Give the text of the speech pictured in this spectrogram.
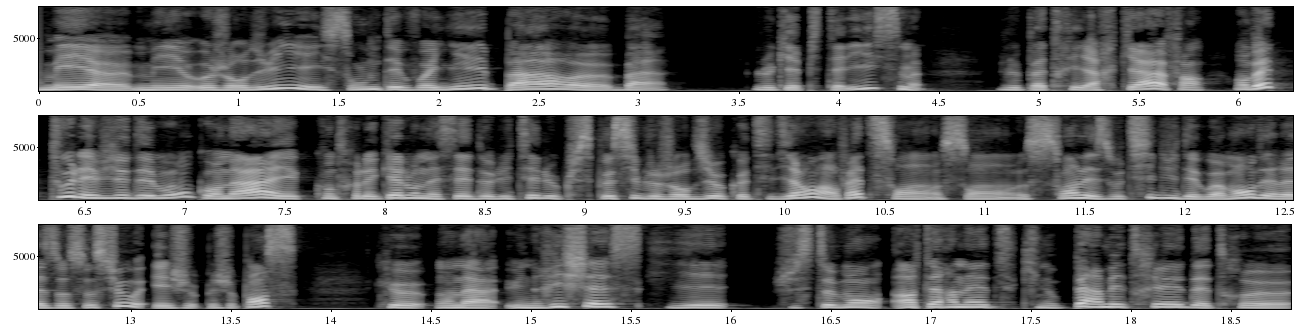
Mais mais aujourd'hui, ils sont dévoyés par bah, le capitalisme, le patriarcat, enfin, en fait, tous les vieux démons qu'on a et contre lesquels on essaie de lutter le plus possible aujourd'hui au quotidien, en fait, sont, les outils du dévoiement des réseaux sociaux. Et je, pense qu'on a une richesse qui est justement Internet, qui nous permettrait d'être euh,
